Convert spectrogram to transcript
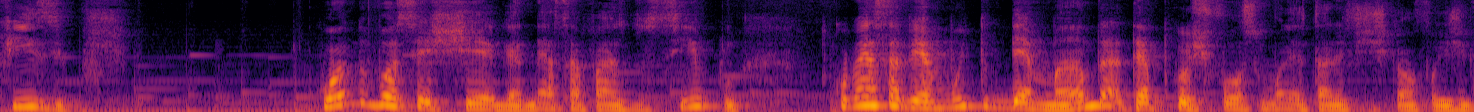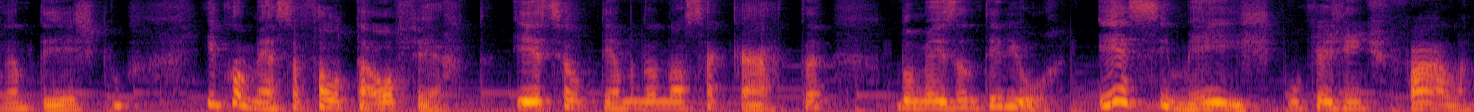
físicos. Quando você chega nessa fase do ciclo, começa a haver muito demanda, até porque o esforço monetário e fiscal foi gigantesco, e começa a faltar oferta. Esse é o tema da nossa carta do mês anterior. Esse mês, o que a gente fala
